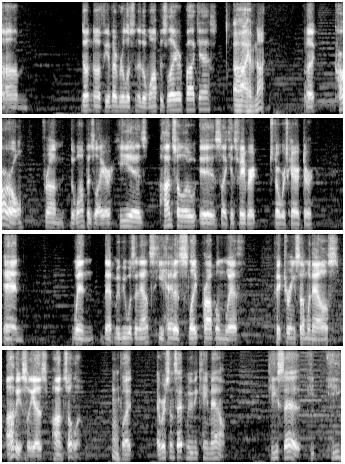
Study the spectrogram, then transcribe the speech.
Um, don't know if you've ever listened to the Wampa's Lair podcast, Uh, I have not. but Carl from the Wampa's Lair, he is Han Solo is like his favorite Star Wars character, and when that movie was announced, he had a slight problem with picturing someone else, obviously as Han Solo. Hmm. But ever since that movie came out, he said he he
